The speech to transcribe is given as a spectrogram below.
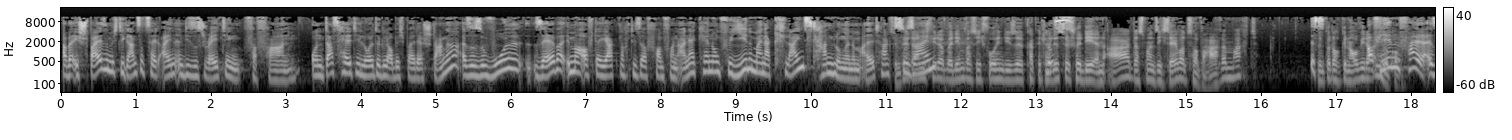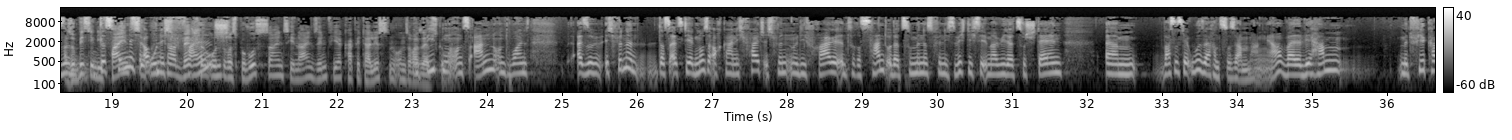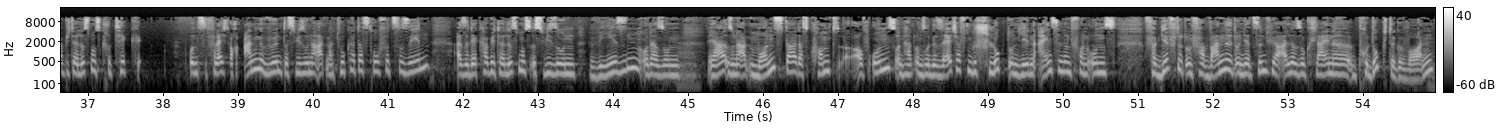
Aber ich speise mich die ganze Zeit ein in dieses Rating-Verfahren. Und das hält die Leute, glaube ich, bei der Stange. Also sowohl selber immer auf der Jagd nach dieser Form von Anerkennung, für jede meiner Kleinsthandlungen im Alltag Sind zu wir da nicht sein. wieder bei dem, was ich vorhin, diese kapitalistische DNA, dass man sich selber zur Ware macht? sind wir doch genau wieder auf jeden. Fall. Also bis in die feinste Unterwäsche falsch. unseres Bewusstseins hinein sind wir Kapitalisten unserer und selbst bieten uns an und wollen es. Also ich finde das als Diagnose auch gar nicht falsch. Ich finde nur die Frage interessant oder zumindest finde ich es wichtig, sie immer wieder zu stellen. Ähm, was ist der Ursachenzusammenhang? Ja, weil wir haben mit viel Kapitalismuskritik uns vielleicht auch angewöhnt, das wie so eine Art Naturkatastrophe zu sehen. Also der Kapitalismus ist wie so ein Wesen oder so, ein, ja, so eine Art Monster, das kommt auf uns und hat unsere Gesellschaften geschluckt und jeden einzelnen von uns vergiftet und verwandelt und jetzt sind wir alle so kleine Produkte geworden.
